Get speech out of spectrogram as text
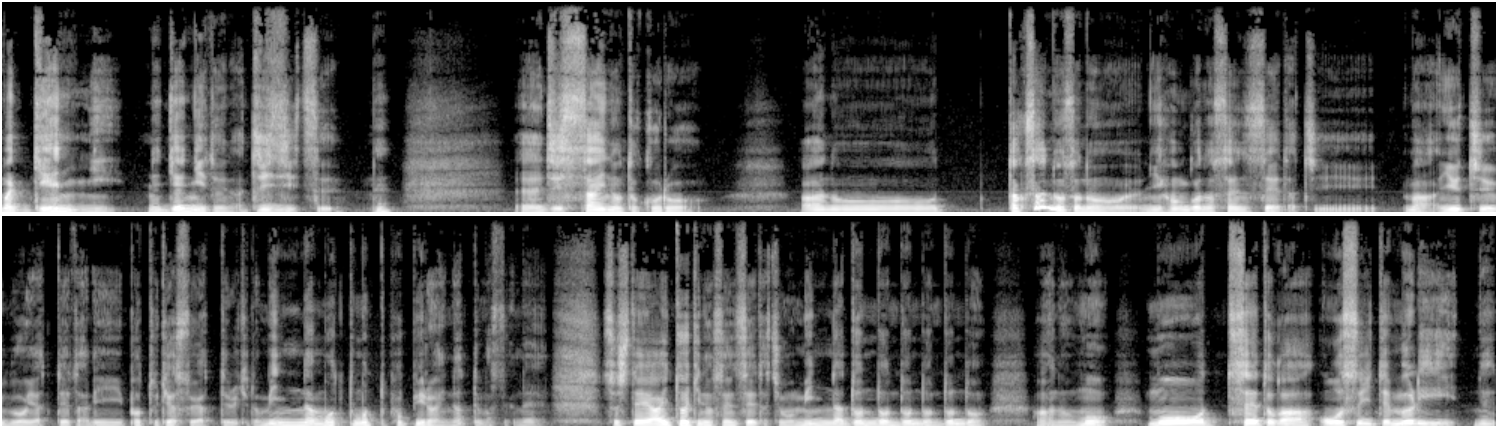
まあ現に、ね、現にというのは事実、ね。えー、実際のところ。あのー、たくさんのその日本語の先生たちまあ YouTube をやってたりポッドキャストやってるけどみんなもっともっとポピュラーになってますよね。そして愛登記の先生たちもみんなどんどんどんどんどんどんあのもうもう生徒が多すぎて無理、ね、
